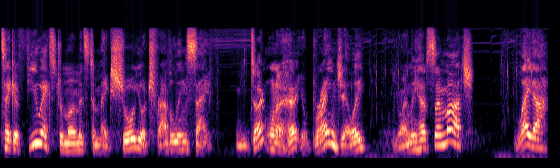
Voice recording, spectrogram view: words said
take a few extra moments to make sure you're travelling safe. You don't want to hurt your brain jelly. You only have so much. Later.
